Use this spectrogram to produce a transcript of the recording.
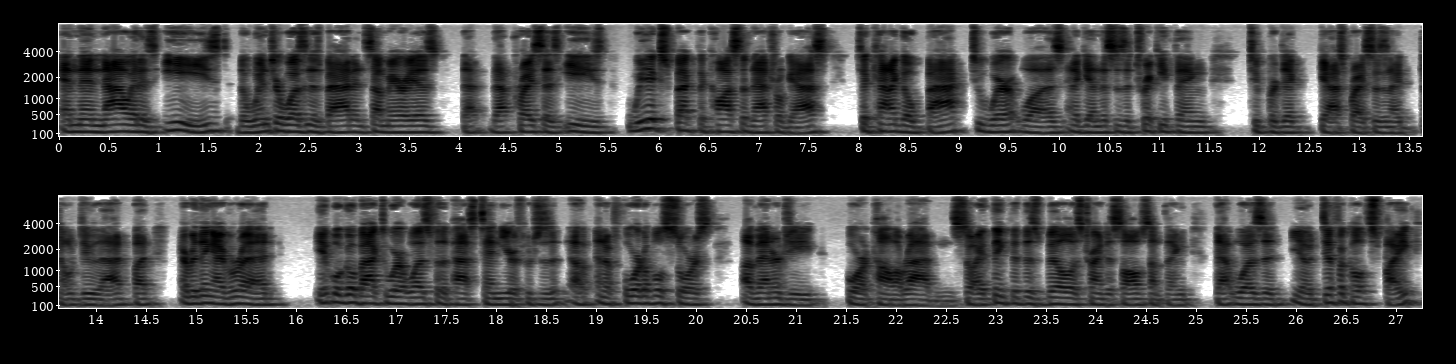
And then now it has eased. The winter wasn't as bad in some areas. That, that price has eased. We expect the cost of natural gas to kind of go back to where it was. And again, this is a tricky thing to predict gas prices, and I don't do that. But everything I've read, it will go back to where it was for the past 10 years, which is a, an affordable source of energy for Coloradans. So I think that this bill is trying to solve something that was a you know difficult spike,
